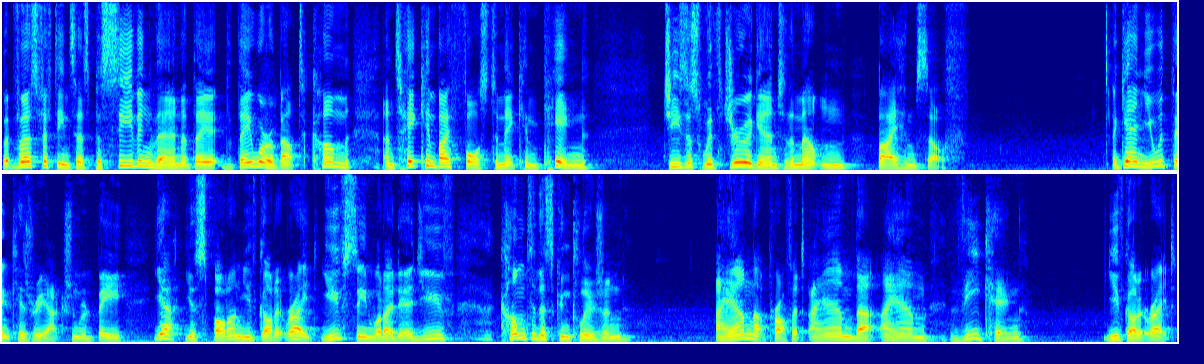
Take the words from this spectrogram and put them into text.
But verse 15 says, Perceiving then that they, that they were about to come and take him by force to make him king, Jesus withdrew again to the mountain by himself. Again, you would think his reaction would be, Yeah, you're spot on, you've got it right. You've seen what I did, you've come to this conclusion. I am that prophet, I am that, I am the king. You've got it right.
